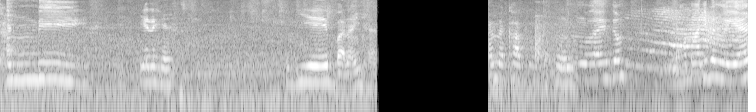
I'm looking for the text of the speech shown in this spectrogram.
ठंडी। ये देखें। ये बनाई है। मैं खा के हमारी बन गई है।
